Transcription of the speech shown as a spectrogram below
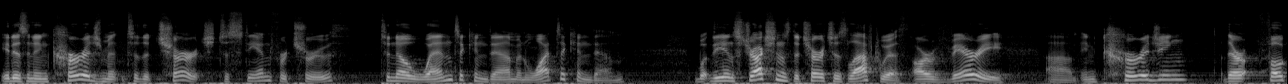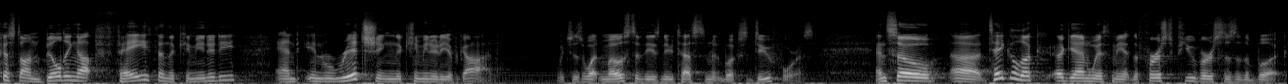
It is an encouragement to the church to stand for truth to know when to condemn and what to condemn. But the instructions the church is left with are very um, encouraging. They're focused on building up faith in the community and enriching the community of God, which is what most of these New Testament books do for us. And so, uh, take a look again with me at the first few verses of the book,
